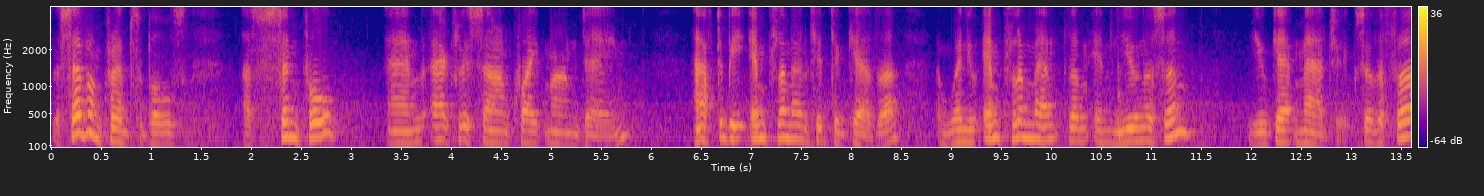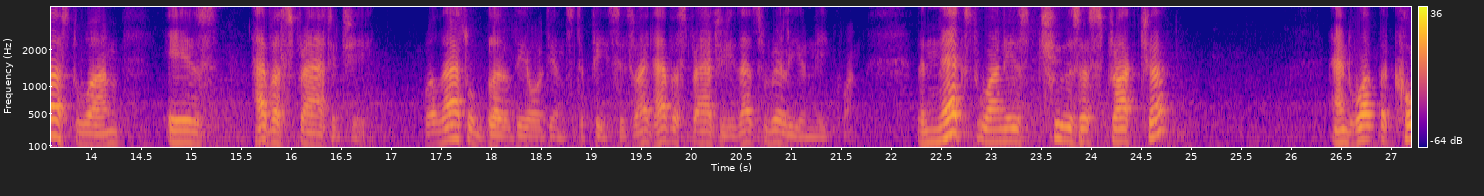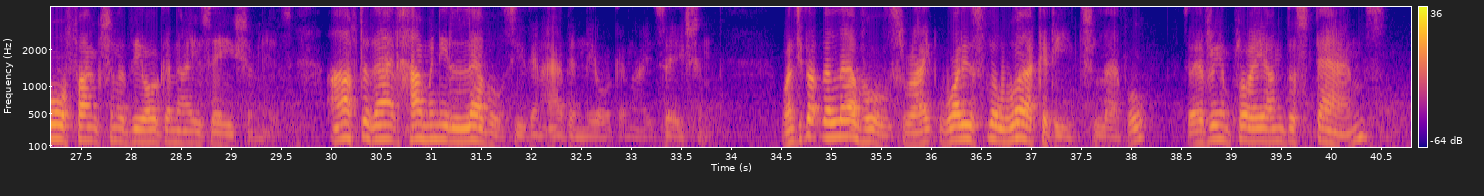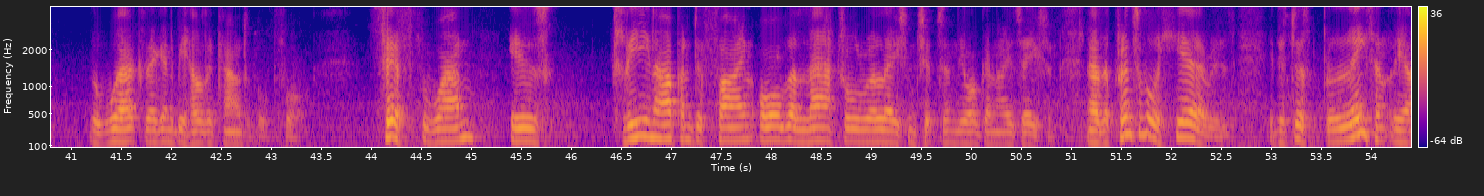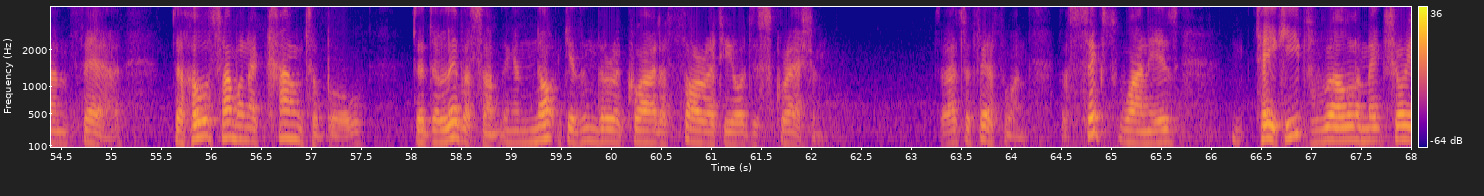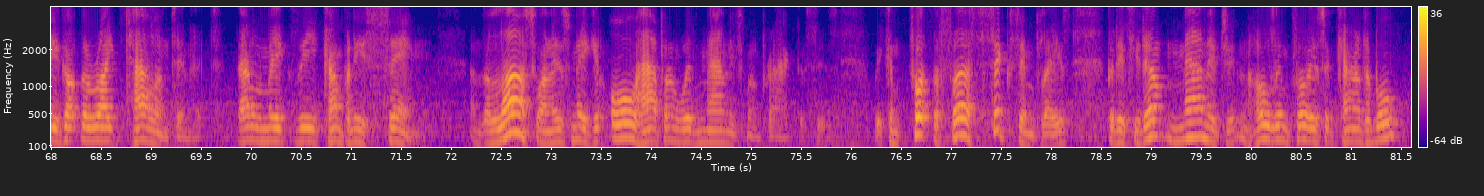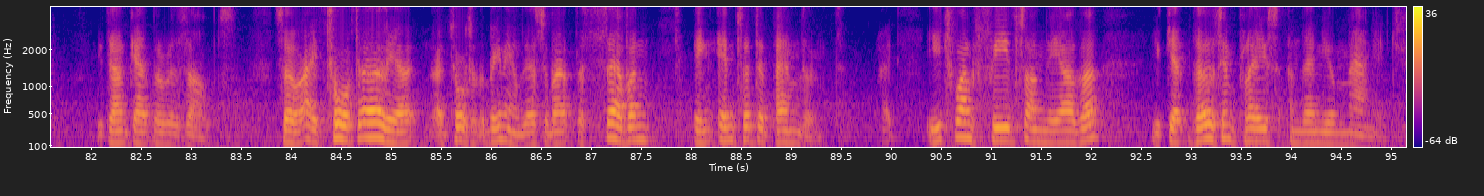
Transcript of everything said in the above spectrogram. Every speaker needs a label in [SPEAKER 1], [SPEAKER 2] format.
[SPEAKER 1] The seven principles are simple and actually sound quite mundane, have to be implemented together, and when you implement them in unison, you get magic. So the first one is have a strategy. Well, that'll blow the audience to pieces, right? Have a strategy. That's a really unique one. The next one is choose a structure and what the core function of the organization is. After that, how many levels you're going to have in the organization. Once you've got the levels right, what is the work at each level? So every employee understands the work they're going to be held accountable for. Fifth one is clean up and define all the lateral relationships in the organization. Now, the principle here is it is just blatantly unfair to hold someone accountable to deliver something and not give them the required authority or discretion. So that's the fifth one. The sixth one is take each role and make sure you've got the right talent in it. That'll make the company sing. And the last one is make it all happen with management practices. We can put the first six in place, but if you don't manage it and hold employees accountable, you don't get the results. So I talked earlier, I talked at the beginning of this about the seven being interdependent. Right? Each one feeds on the other. You get those in place and then you manage.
